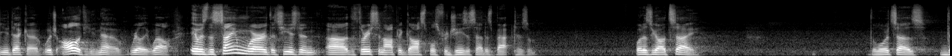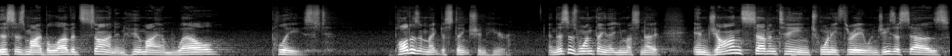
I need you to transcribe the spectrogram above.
eudeko, which all of you know really well. It was the same word that's used in uh, the three synoptic gospels for Jesus at his baptism. What does God say? The Lord says, This is my beloved Son in whom I am well pleased. Paul doesn't make distinction here. And this is one thing that you must note. In John 17, 23, when Jesus says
